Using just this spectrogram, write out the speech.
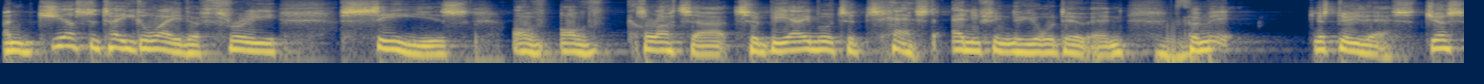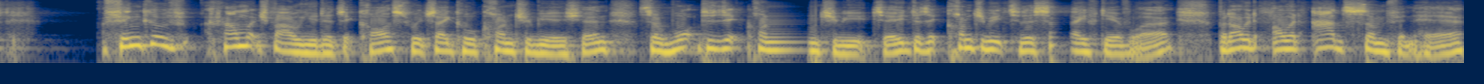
And just to take away the three C's of of clutter to be able to test anything that you're doing, mm-hmm. for me, just do this. Just think of how much value does it cost, which they call contribution. So what does it contribute to? Does it contribute to the safety of work? But I would I would add something here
